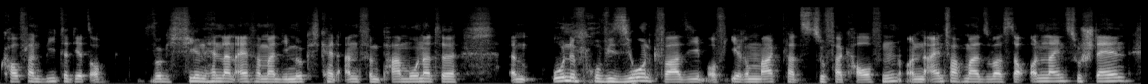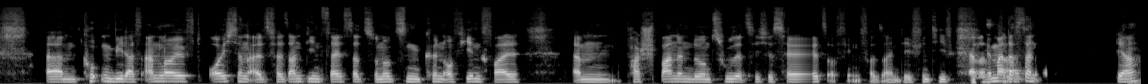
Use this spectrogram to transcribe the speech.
Kaufland bietet jetzt auch wirklich vielen Händlern einfach mal die Möglichkeit an, für ein paar Monate ähm, ohne Provision quasi auf ihrem Marktplatz zu verkaufen und einfach mal sowas da online zu stellen, ähm, gucken, wie das anläuft, euch dann als Versanddienstleister zu nutzen, können auf jeden Fall ähm, paar spannende und zusätzliche Sales auf jeden Fall sein, definitiv. Ja, Wenn man das dann ja.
